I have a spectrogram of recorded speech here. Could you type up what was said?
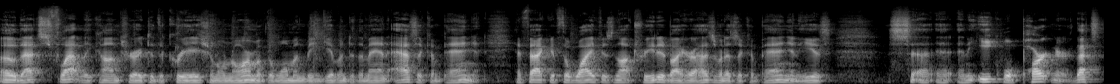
Oh, that's flatly contrary to the creational norm of the woman being given to the man as a companion. In fact, if the wife is not treated by her husband as a companion, he is uh, an equal partner. That's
